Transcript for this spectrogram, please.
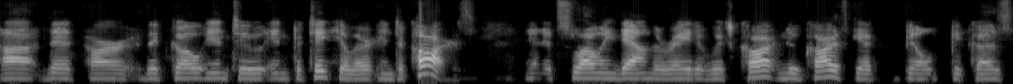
uh, that are that go into, in particular, into cars, and it's slowing down the rate at which car new cars get built because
